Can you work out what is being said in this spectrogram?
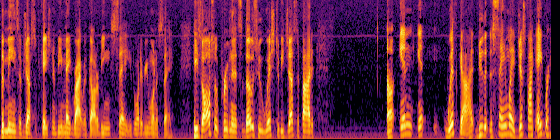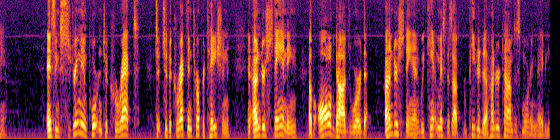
the means of justification or being made right with God or being saved, whatever you want to say. He's also proven that it's those who wish to be justified uh, in, in, with God do it the same way, just like Abraham. And it's extremely important to correct, to, to the correct interpretation and understanding of all of God's Word that understand, we can't miss this, I've repeated it a hundred times this morning maybe,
